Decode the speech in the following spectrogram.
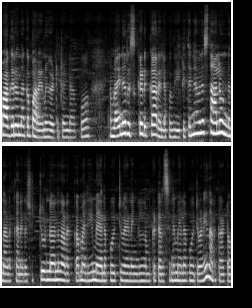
പകരം എന്നൊക്കെ പറയുന്നത് കേട്ടിട്ടുണ്ട്. അപ്പോൾ നമ്മളതിന് റിസ്ക് എടുക്കാറില്ല. അപ്പോൾ വീട്ടിൽ തന്നെ അവന് സ്ഥലമുണ്ട് നടക്കാനൊക്കെ. ചുറ്റുമുണ്ട് അവന് നടക്കാം. അല്ലെങ്കിൽ മേലെ പോയിട്ട് വേണമെങ്കിൽ നമുക്ക് ടെറസിന്റെ മേലെ പോയിട്ട് വേണമെങ്കിൽ നടക്കാം കേട്ടോ.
